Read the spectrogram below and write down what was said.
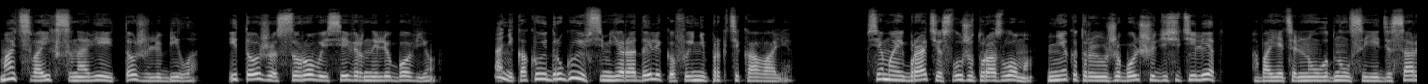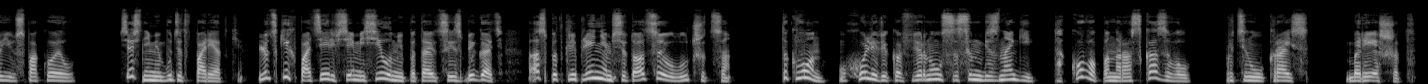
Мать своих сыновей тоже любила. И тоже с суровой северной любовью. А никакую другую в семье Роделиков и не практиковали. Все мои братья служат у разлома, некоторые уже больше десяти лет, Обаятельно улыбнулся ей Десар и успокоил. Все с ними будет в порядке. Людских потерь всеми силами пытаются избегать, а с подкреплением ситуация улучшится. Так вон, у холериков вернулся сын без ноги. Такого понарассказывал, протянул Крайс. Брешет,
